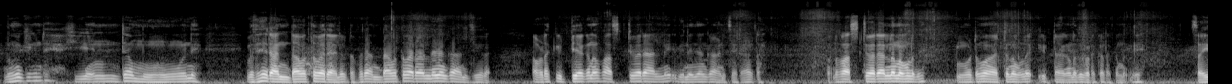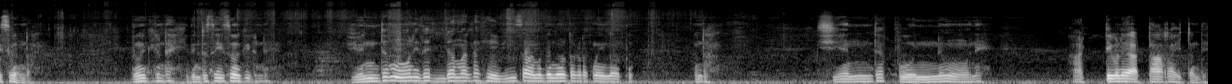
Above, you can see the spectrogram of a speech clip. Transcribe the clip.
ഇത് നോക്കിക്കണ്ടേ എന്റെ മോന്. ഇവിടെ രണ്ടാമത്തെ വരാൽ കേട്ടോ. അപ്പോൾ രണ്ടാമത്തെ വരാലിനെ ഞാൻ കാണിച്ചു തരാം. അവിടെ കിട്ടിയേക്കണ ഫസ്റ്റ് വരാലിന് ഇതിനെ ഞാൻ കാണിച്ചു തരാം കേട്ടോ. അവിടെ ഫസ്റ്റ് വരാലിനെ നമ്മളിത് ഇങ്ങോട്ട് മാറ്റി നമ്മൾ ഇട്ടേക്കണത് ഇവിടെ കിടക്കുന്നത്. സൈസ് കണ്ട? ഇത് നോക്കിക്കണ്ടേ ഇതിന്റെ സൈസ് നോക്കിക്കണ്ടേ. എന്റെ മോൻ ഇതെല്ലാം നല്ല ഹെവി സാധനം തന്നെ കേട്ടോ കിടക്കണം ഇതിനകത്ത്. കണ്ടാ? എന്റെ പൊന്നു മോനെ. അടിപൊളി അട്ടാറായിട്ടുണ്ട്.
